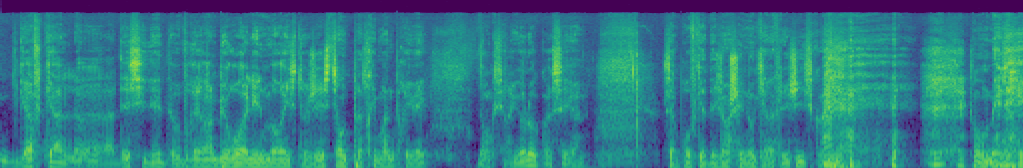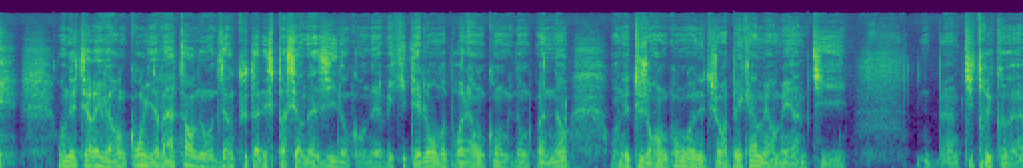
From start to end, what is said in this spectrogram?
GAFCAL a décidé d'ouvrir un bureau à l'île Maurice de gestion de patrimoine privé. Donc c'est rigolo, quoi. C'est, ça prouve qu'il y a des gens chez nous qui réfléchissent, quoi. on, on était arrivé à Hong Kong il y a 20 ans, nous, en disant que tout allait se passer en Asie, donc on avait quitté Londres pour aller à Hong Kong. Donc maintenant, on est toujours à Hong Kong, on est toujours à Pékin, mais on met un petit, un petit truc euh,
